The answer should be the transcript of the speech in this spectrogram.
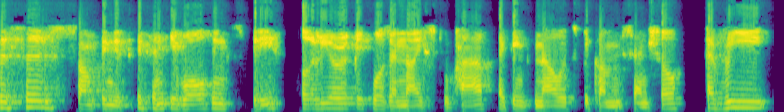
this is something, it's, it's an evolving space. Earlier, it was a nice to have. I think now it's become essential. Every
